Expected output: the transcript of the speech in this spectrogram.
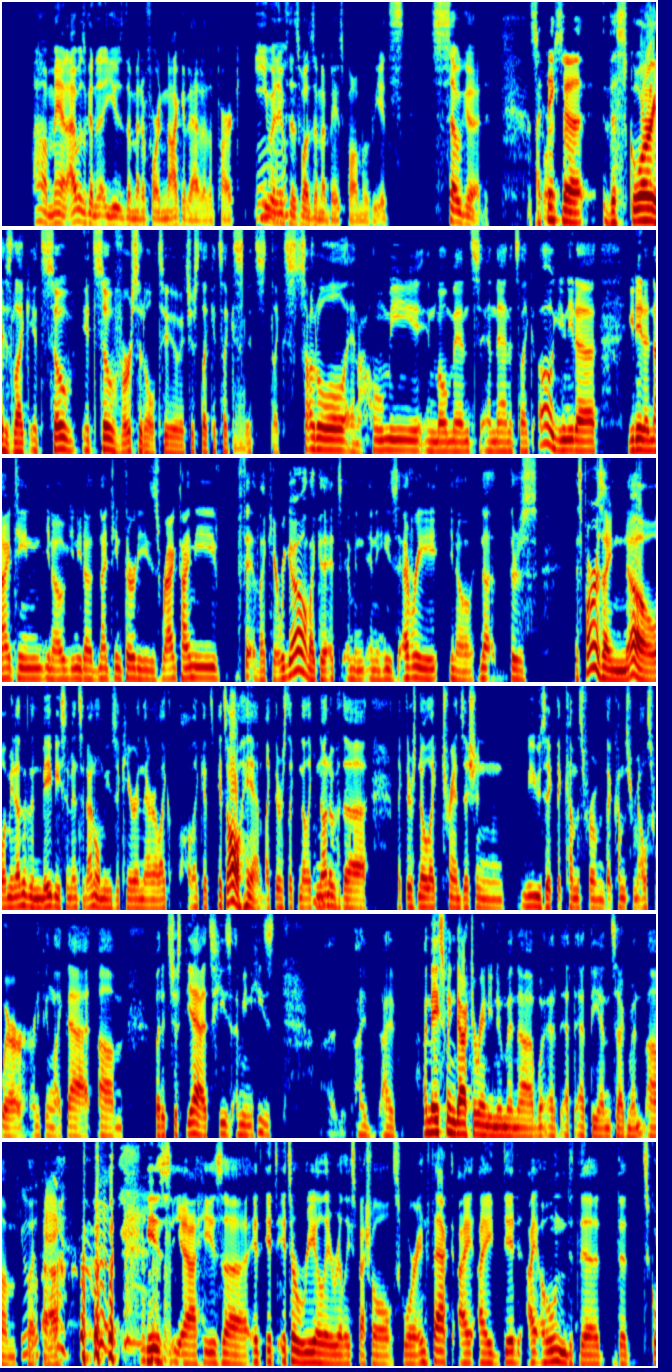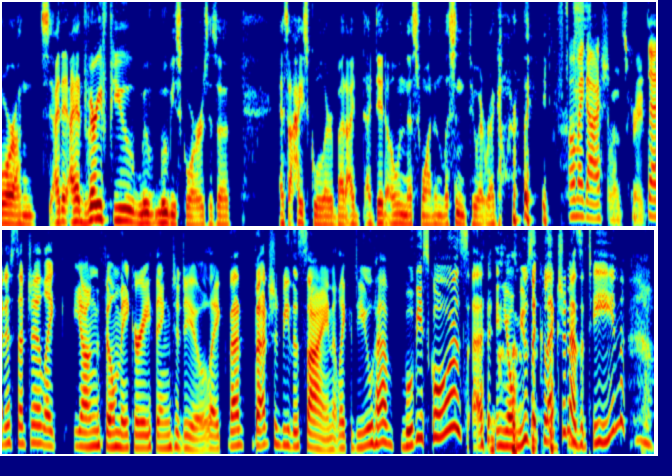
oh man i was gonna use the metaphor knock it out of the park even if Mhm. this wasn't a baseball movie it's so good I think so good. the the score is like it's so it's so versatile too. It's just like it's like Mm. it's like subtle and homey in moments, and then it's like oh you need a you need a nineteen you know you need a nineteen thirties ragtimey fit. Like here we go. Like it's I mean and he's every you know no, there's as far as I know, I mean, other than maybe some incidental music here and there, like like it's it's all him. Like there's like no like none of the like there's no like transition music that comes from that comes from elsewhere or anything like that. Um, but it's just yeah, it's he's I mean he's uh, I I I may swing back to Randy Newman uh, at, at at the end segment. Um, Ooh, but okay. uh, he's yeah he's uh it, it's it's a really really special score in fact i i did i owned the the score on i did i had very few mov- movie scores as a as a high schooler but i i did own this one and listened to it regularly oh my gosh, Oh, that's great that is such a like young filmmakery thing to do. Like that that should be the sign. Like, do you have movie scores uh, in your music collection as a teen?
